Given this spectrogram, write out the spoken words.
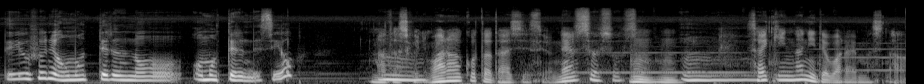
っていうふうに思ってるのを思ってるんですよ。まあ確かに笑うことは大事ですよね。うん、そうそうそう。うんうん、最近何で笑いました？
